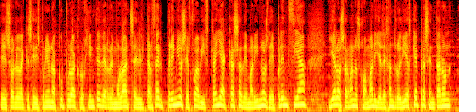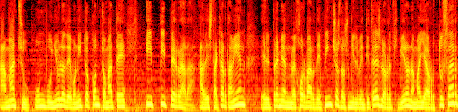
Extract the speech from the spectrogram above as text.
eh, sobre la que se disponía una cúpula crujiente de remolacha. El tercer premio se fue a Vizcaya, Casa de Marinos de Plencia y a los hermanos Juan Mar y Alejandro Díaz que presentaron a Machu, un buñuelo de bonito con tomate y piperrada. A destacar también el premio al mejor bar de pinchos 2023 lo recibieron Amaya Ortúzar,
